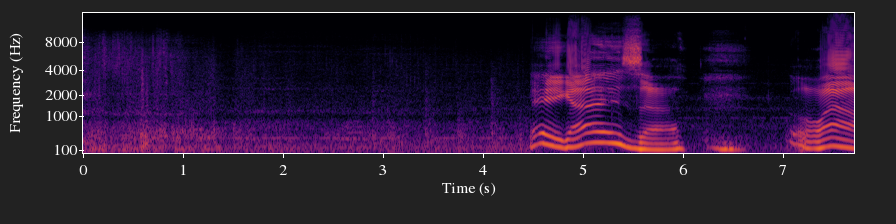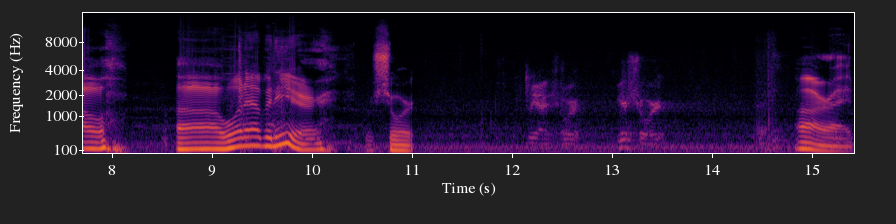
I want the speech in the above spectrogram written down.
Hey guys! Uh, wow. Uh, what happened here? We're short. We are short. You're short. All right.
